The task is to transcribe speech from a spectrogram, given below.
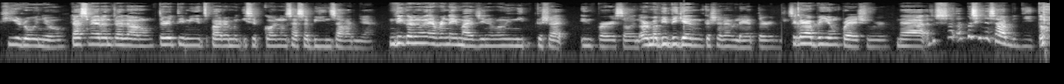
hero nyo. Tapos meron ka lang 30 minutes para mag-isip ko anong sasabihin sa kanya. Hindi ko naman ever na-imagine na mamimit ko siya in person or mabibigyan ko siya ng letter. So, grabe yung pressure na, ano, sa- ano ba sinasabi dito?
